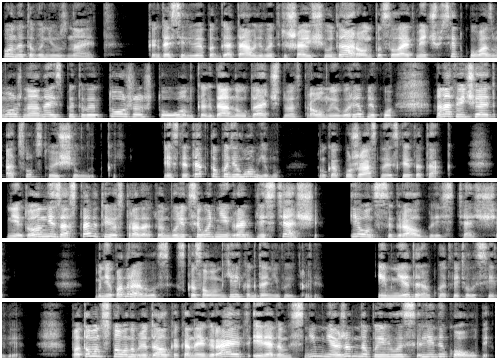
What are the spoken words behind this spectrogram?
Он этого не узнает. Когда Сильвия подготавливает решающий удар, а он посылает мяч в сетку, возможно, она испытывает то же, что он, когда на удачную, остроумную его реплику, она отвечает отсутствующей улыбкой. Если так, то по делам ему. Ну как ужасно, если это так. Нет, он не заставит ее страдать, он будет сегодня играть блестяще. И он сыграл блестяще. «Мне понравилось», — сказал он ей, когда они выиграли. «И мне, дорогой», — ответила Сильвия. Потом он снова наблюдал, как она играет, и рядом с ним неожиданно появилась Лина Колби.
